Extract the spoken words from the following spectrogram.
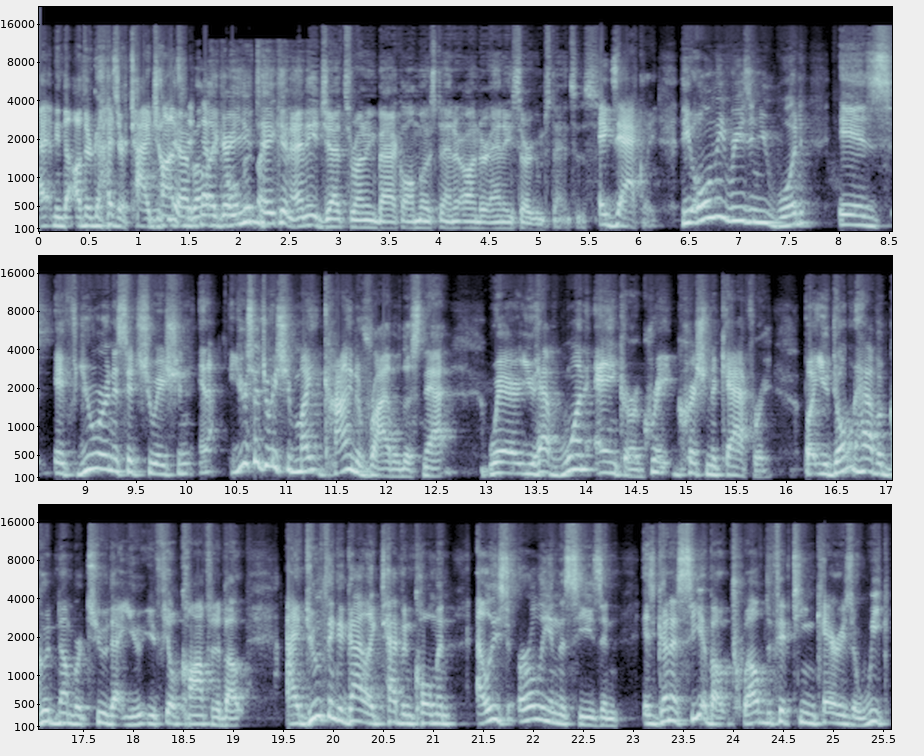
I mean the other guys are Ty Johnson. Yeah, but like, are Coleman, you but- taking any Jets running back almost under any circumstances? Exactly. The only reason you would is if you were in a situation, and your situation might kind of rival this, Nat, where you have one anchor, a great Christian McCaffrey, but you don't have a good number two that you, you feel confident about. I do think a guy like Tevin Coleman, at least early in the season, is going to see about 12 to 15 carries a week.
